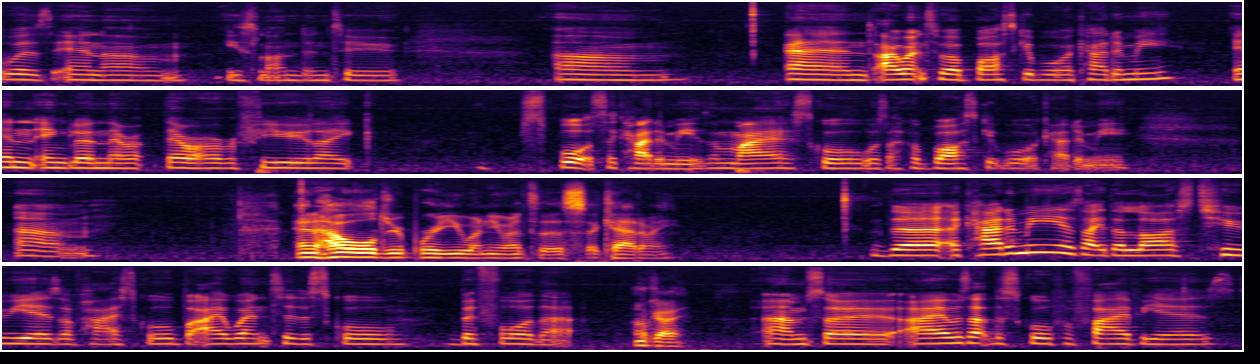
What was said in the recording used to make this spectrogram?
was in um, East London too. Um, and I went to a basketball academy in England. There, there are a few like sports academies, and my school was like a basketball academy. Um, And how old were you when you went to this academy? The academy is like the last two years of high school, but I went to the school before that. Okay. Um, so I was at the school for five years,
